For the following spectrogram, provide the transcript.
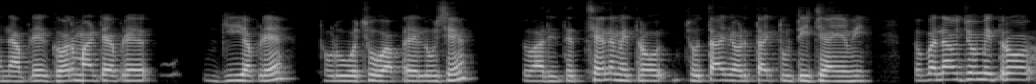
અને આપણે ઘર માટે આપણે ઘી આપણે થોડું ઓછું વાપરેલું છે. તો આ રીતે છે ને મિત્રો, જોતાં જ અડતા જ તૂટી જાય એવી. તો બનાવજો મિત્રો.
